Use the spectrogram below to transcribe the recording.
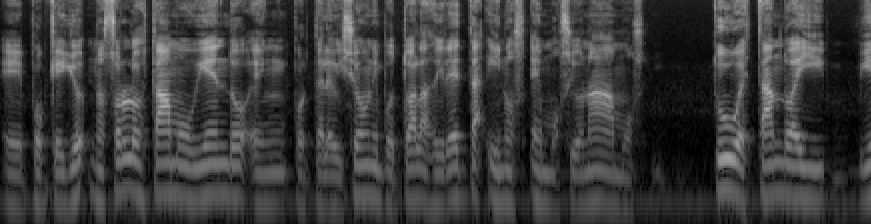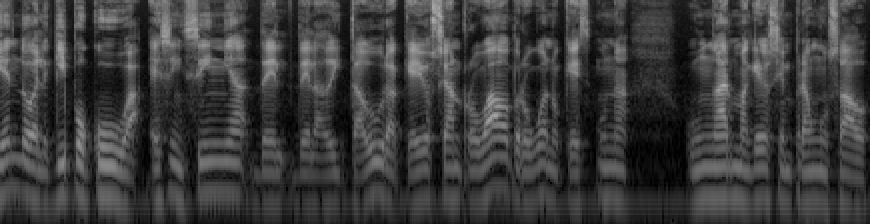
Eh, porque yo nosotros lo estábamos viendo en, por televisión y por todas las directas y nos emocionábamos. Tú estando ahí, viendo el equipo Cuba, esa insignia de, de la dictadura que ellos se han robado, pero bueno, que es una un arma que ellos siempre han usado.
